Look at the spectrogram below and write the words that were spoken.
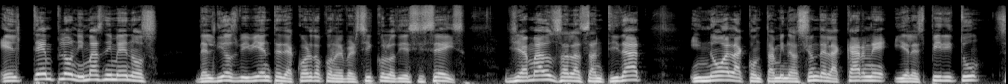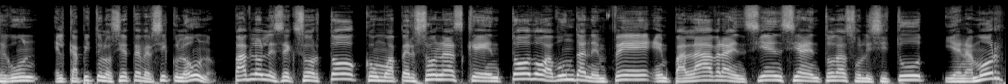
el templo ni más ni menos del Dios viviente de acuerdo con el versículo 16, llamados a la santidad y no a la contaminación de la carne y el espíritu, según el capítulo 7, versículo 1. Pablo les exhortó como a personas que en todo abundan en fe, en palabra, en ciencia, en toda solicitud y en amor.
